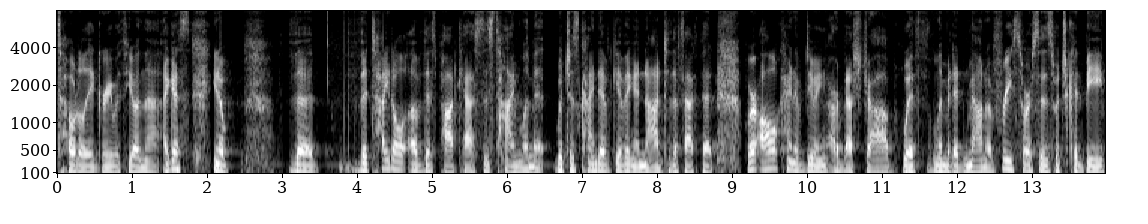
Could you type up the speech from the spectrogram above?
totally agree with you on that. I guess, you know, the the title of this podcast is Time Limit, which is kind of giving a nod to the fact that we're all kind of doing our best job with limited amount of resources, which could be,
